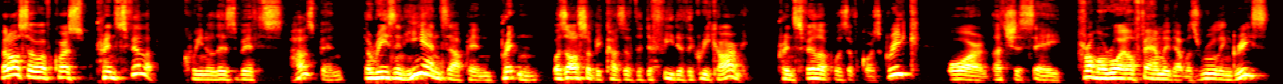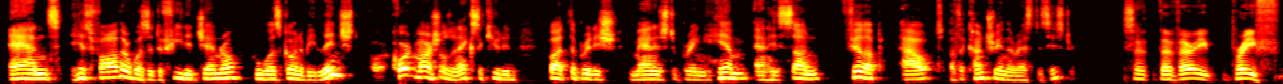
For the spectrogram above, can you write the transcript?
But also, of course, Prince Philip, Queen Elizabeth's husband, the reason he ends up in Britain was also because of the defeat of the Greek army. Prince Philip was, of course, Greek, or let's just say from a royal family that was ruling Greece. And his father was a defeated general who was going to be lynched or court martialed and executed. But the British managed to bring him and his son, Philip, out of the country, and the rest is history. So, the very brief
